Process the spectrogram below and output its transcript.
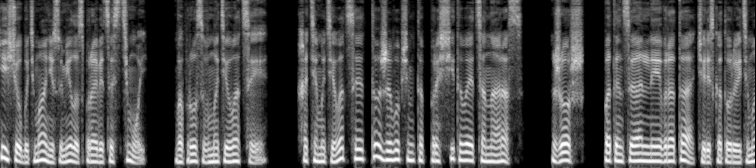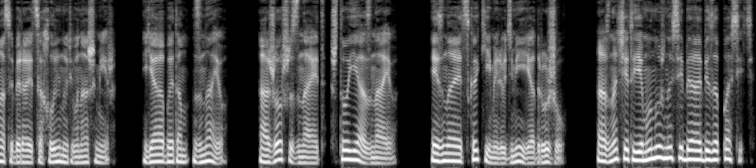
Еще бы тьма не сумела справиться с тьмой. Вопрос в мотивации. Хотя мотивация тоже, в общем-то, просчитывается на раз. Жорж — потенциальные врата, через которые тьма собирается хлынуть в наш мир. Я об этом знаю. А Жорж знает, что я знаю. И знает, с какими людьми я дружу. А значит, ему нужно себя обезопасить.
